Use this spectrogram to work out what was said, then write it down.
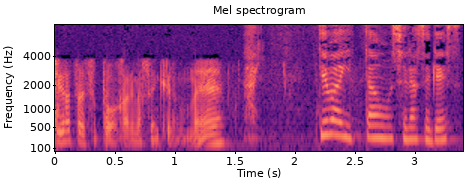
4月はちょっとわかりませんけれどもね。はい。では一旦お知らせです。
